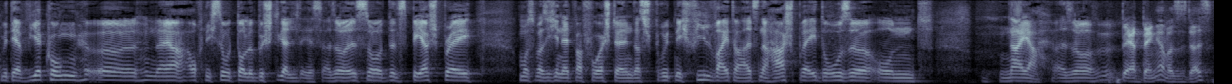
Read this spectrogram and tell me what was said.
mit der Wirkung, äh, naja, auch nicht so dolle bestellt ist. Also ist so das Bärspray, muss man sich in etwa vorstellen. Das sprüht nicht viel weiter als eine Haarspraydose und naja, also. Bärbanger, was ist das?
